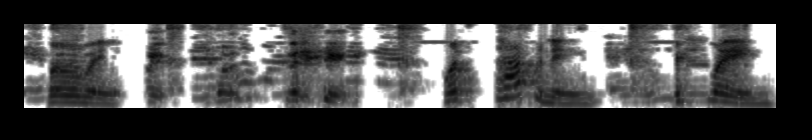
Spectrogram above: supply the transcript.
it Wait, wait, wait. Wait, what is? What's happening? Explain.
